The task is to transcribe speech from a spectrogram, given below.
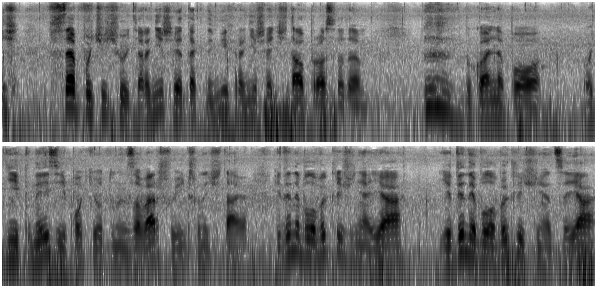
І все по чуть-чуть. Раніше я так не міг, раніше я читав просто там буквально по одній книзі, і поки одну не завершу, іншу не читаю. Єдине було виключення, я. Єдине було виключення, це я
